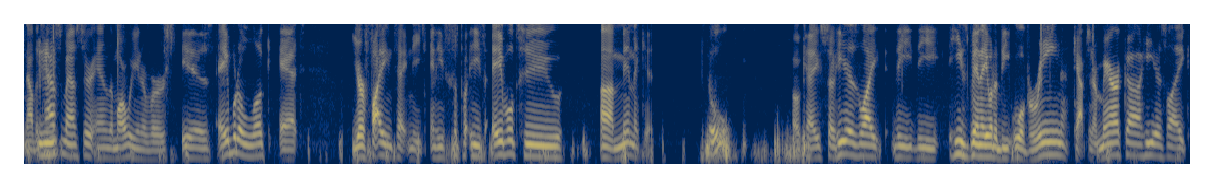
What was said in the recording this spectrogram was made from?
Now, the Mhm. Taskmaster in the Marvel universe is able to look at your fighting technique, and he's he's able to uh, mimic it. Oh, Okay, so he is like the the he's been able to beat Wolverine, Captain America. He is like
